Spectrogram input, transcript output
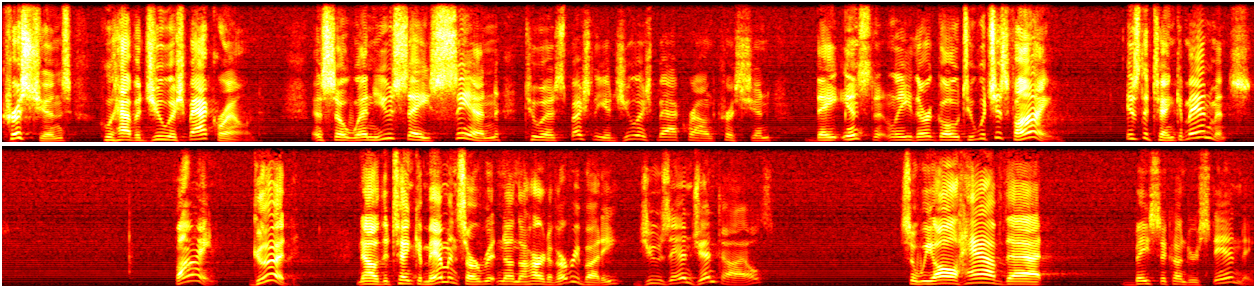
Christians who have a Jewish background. And so when you say sin to especially a Jewish background Christian, they instantly, their go to, which is fine, is the Ten Commandments. Fine, good. Now, the Ten Commandments are written on the heart of everybody, Jews and Gentiles. So we all have that basic understanding.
